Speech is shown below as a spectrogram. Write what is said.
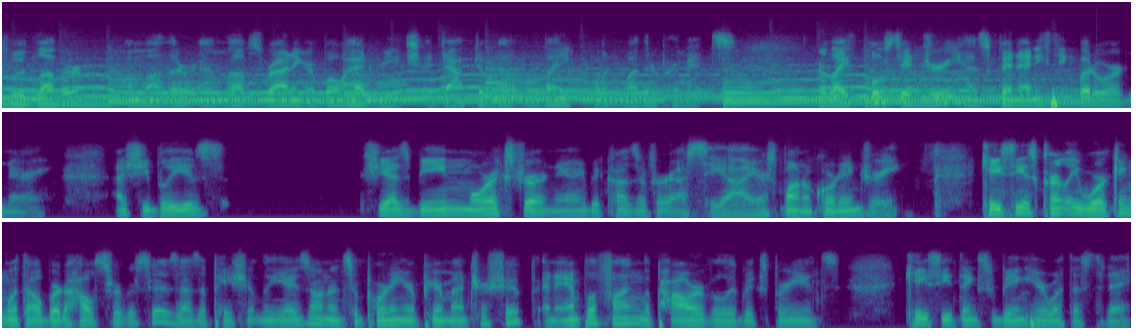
food lover, a mother, and loves riding her Bowhead Reach adaptive mountain bike Her life post injury has been anything but ordinary, as she believes she has been more extraordinary because of her SCI or spinal cord injury. Casey is currently working with Alberta Health Services as a patient liaison and supporting her peer mentorship and amplifying the power of a lived experience. Casey, thanks for being here with us today.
